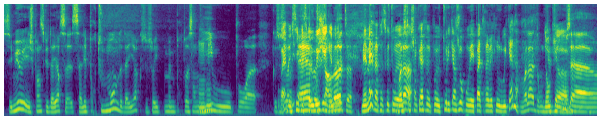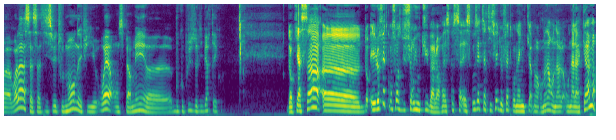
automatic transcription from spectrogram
c'est mieux et je pense que d'ailleurs ça, ça l'est pour tout le monde d'ailleurs que ce soit même pour toi Sandy Mhm. ou pour euh, que ce Ouais, soit aussi parce que le week-end, Charlotte Mais même parce que tout, Voilà. sachant que F, tous les 15 jours, vous pouvez pas être avec nous le week-end. voilà donc, Donc, du euh, coup ça euh, voilà ça satisfait tout le monde et puis ouais on se permet euh, beaucoup plus de liberté quoi Donc il y a ça. Euh, et le fait qu'on soit sur YouTube, alors est-ce que ça- est-ce que vous êtes satisfait du fait qu'on a une cam Alors maintenant on a on a la cam,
